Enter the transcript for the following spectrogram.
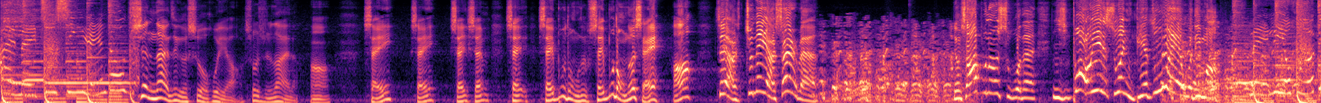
暧昧之心，人人都有。现在这个社会啊，说实在的啊，谁谁谁谁谁谁不懂谁不懂得谁啊？这样就那点事儿呗，有啥不能说的？你不好意思说，你别做呀！我的妈！美丽又何必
